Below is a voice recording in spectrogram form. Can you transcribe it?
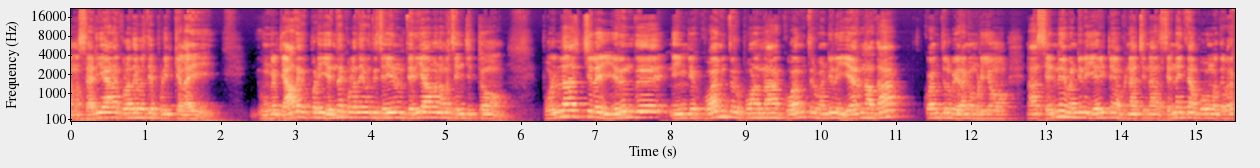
நம்ம சரியான குலதெய்வத்தை பிடிக்கலை. உங்கள் ஜாதகப்படி எந்த குலதெய்வத்தை செய்யணும்னு தெரியாமல் நம்ம செஞ்சிட்டோம். பொள்ளாச்சியில் இருந்து நீங்கள் கோயம்புத்தூர் போனோன்னா கோயம்புத்தூர் வண்டியில் ஏறினா தான் கோயம்புத்தூர் போய் இறங்க முடியும். நான் சென்னை வண்டியில் ஏறிட்டேன் அப்படின்னாச்சுன்னா சென்னைக்கு தான் போகுமே தவிர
